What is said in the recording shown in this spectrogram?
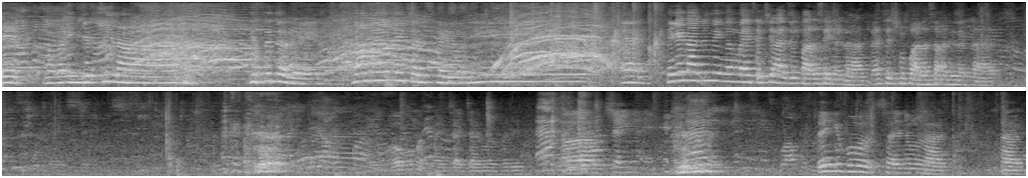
eh, mga inggit sila. Gusto nyo rin. Mamaya may chance kayo. Eh, tingnan natin may ng message si Aljon para sa inyo lahat. Message mo para sa kanilang lahat. Oo po, may chai-chai pa din. Ah, Thank you po sa inyong lahat. At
